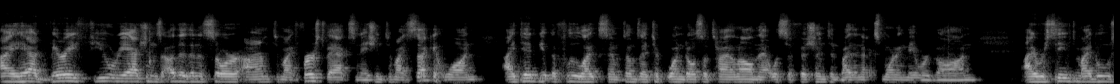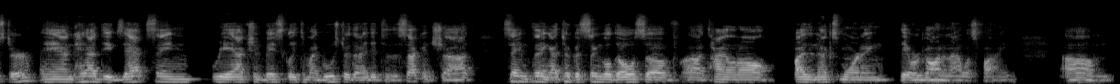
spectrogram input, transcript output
I had very few reactions other than a sore arm to my first vaccination. To my second one, I did get the flu-like symptoms. I took one dose of Tylenol and that was sufficient. And by the next morning, they were gone. I received my booster and had the exact same reaction basically to my booster that I did to the second shot. Same thing. I took a single dose of uh, Tylenol. By the next morning, they were gone and I was fine. Um,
